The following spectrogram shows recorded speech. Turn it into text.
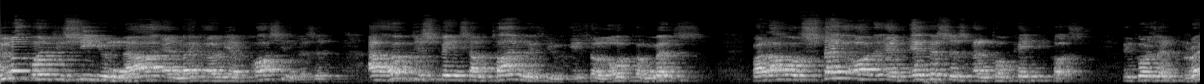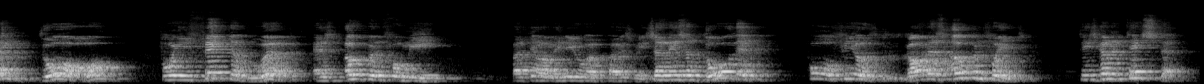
do not want to see you now and make only a passing visit. I hope to spend some time with you, if the Lord permits. But I will stay on at Ephesus until Pentecost, because a great door for effective work has opened for me, but there are many who oppose me. So there's a door that Paul feels God has opened for him. So he's going to test that.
